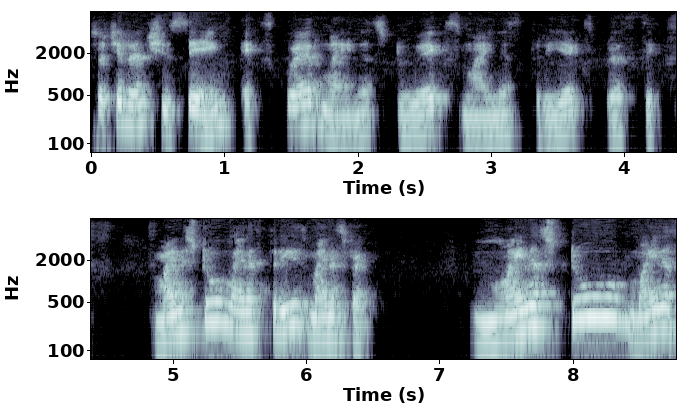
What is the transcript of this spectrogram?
So children she's saying x square minus 2x minus 3x plus 6 minus 2 minus 3 is minus 5 minus 2 minus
